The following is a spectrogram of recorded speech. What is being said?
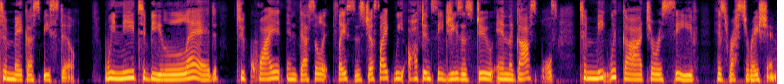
to make us be still. We need to be led to quiet and desolate places, just like we often see Jesus do in the gospels to meet with God to receive his restoration.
